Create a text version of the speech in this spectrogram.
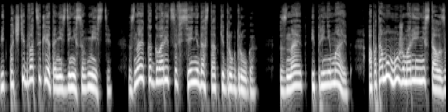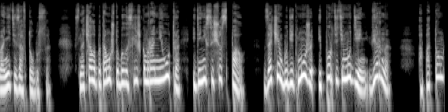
Ведь почти 20 лет они с Денисом вместе. Знают, как говорится, все недостатки друг друга. Знают и принимают. А потому мужу Мария не стала звонить из автобуса. Сначала потому, что было слишком раннее утро, и Денис еще спал. Зачем будить мужа и портить ему день, верно? А потом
